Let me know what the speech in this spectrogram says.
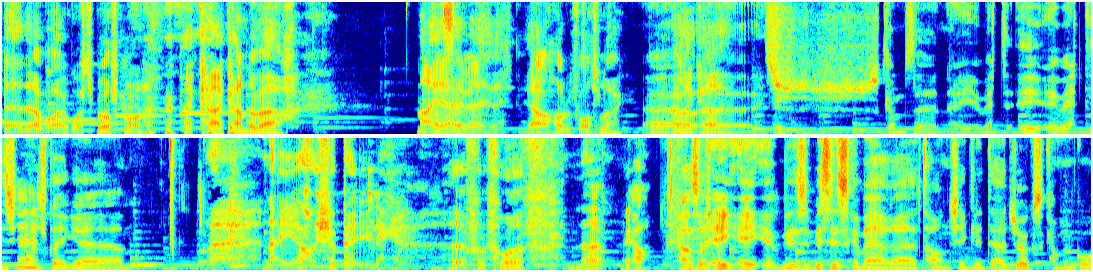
det, det var et godt spørsmål. Hva kan det være? Nei, Altså- jeg, jeg, ja, har du forslag? Eh, eller hva- eh, Skal vi se Nei, jeg vet, jeg, jeg vet ikke helt. Jeg, eh, Nei, jeg har ikke peiling. Eh, For, for, nei, ja. altså, jeg, jeg, hvis, hvis jeg skal være, ta en skikkelig dad joke, så kan vi gå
